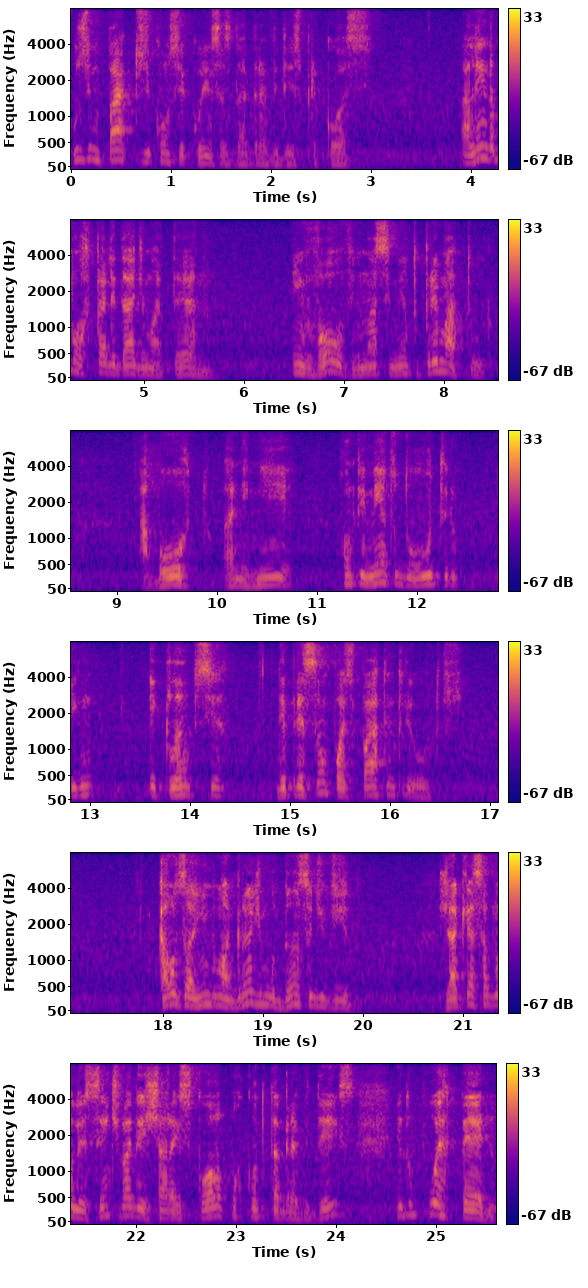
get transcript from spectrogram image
Os impactos e consequências da gravidez precoce, além da mortalidade materna, envolvem o nascimento prematuro, aborto, anemia, rompimento do útero, eclâmpsia, depressão pós-parto, entre outros causa ainda uma grande mudança de vida, já que essa adolescente vai deixar a escola por conta da gravidez e do puerpério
